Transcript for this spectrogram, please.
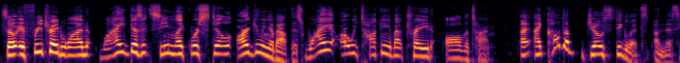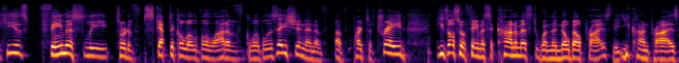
So, if free trade won, why does it seem like we're still arguing about this? Why are we talking about trade all the time? I, I, called up Joe Stiglitz on this. He is famously sort of skeptical of a lot of globalization and of, of parts of trade. He's also a famous economist, won the Nobel Prize, the Econ Prize.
